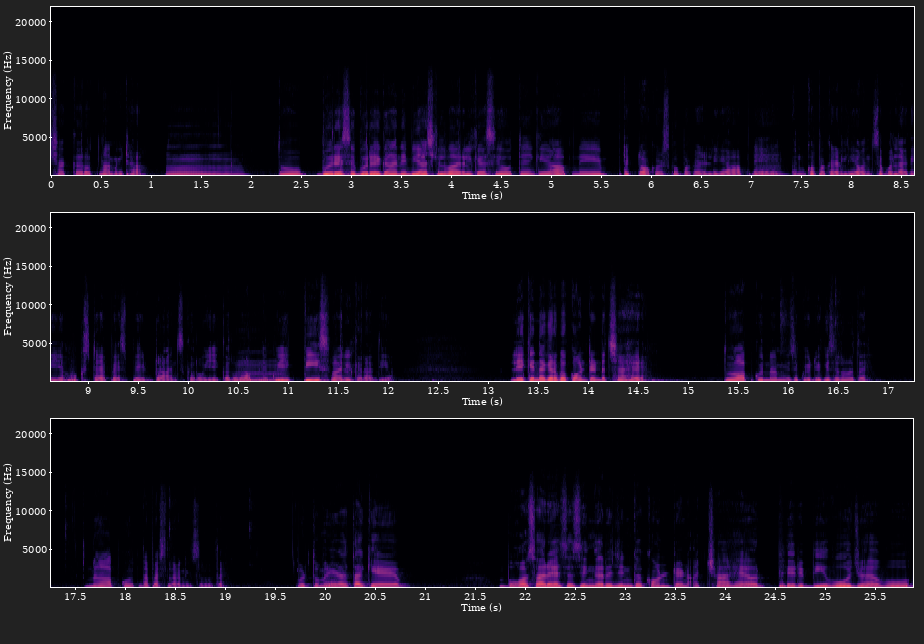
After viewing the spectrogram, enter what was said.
शक्कर उतना मीठा। हम्म। तो बुरे से बुरे गाने भी आजकल वायरल कैसे होते हैं कि आपने टिकटॉकर्स को पकड़ लिया आपने उनको पकड़ लिया उनसे बोला कि ये हुक स्टेप है इस पर डांस करो ये करो आपने कोई एक पीस वायरल करा दिया। लेकिन अगर आपका कंटेंट अच्छा है तो आपको ना म्यूज़िक वीडियो की ज़रूरत है ना आपको उतना पैसा लगाने की ज़रूरत है। बट तुम्हें नहीं लगता कि बहुत सारे ऐसे सिंगर हैं जिनका कंटेंट अच्छा है और फिर भी वो जो है वो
